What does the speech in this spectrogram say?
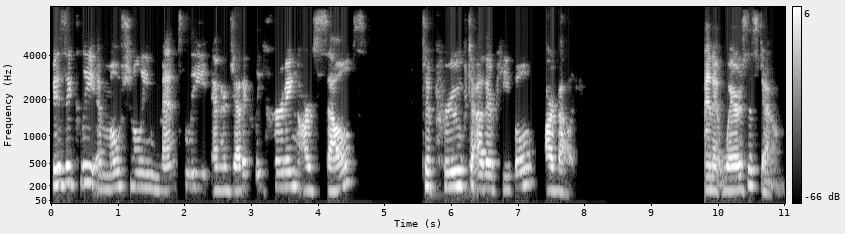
physically, emotionally, mentally, energetically hurting ourselves to prove to other people our value. And it wears us down.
